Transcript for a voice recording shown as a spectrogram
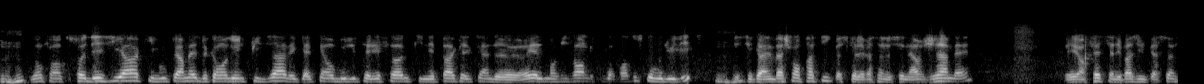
Mhm. Donc entre des IA qui vous permettent de commander une pizza avec quelqu'un au bout du téléphone qui n'est pas quelqu'un de réellement vivant mais qui comprend tout ce que vous lui dites. Mhm. Et c'est quand même vachement pratique parce que la personne ne s'énerve jamais. Et en fait, ce n'est pas une personne,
